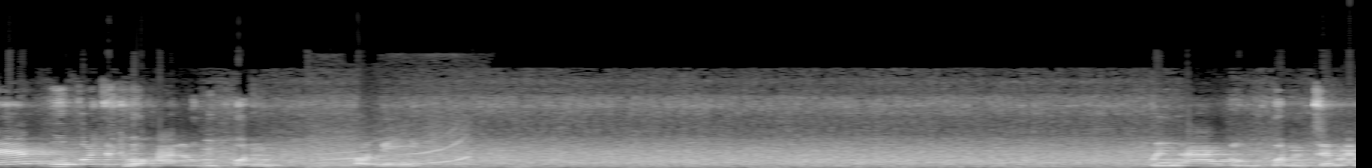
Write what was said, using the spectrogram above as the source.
แล้วกูก็จะโทรหาลุงพลตอนนี้มึงอ้างลุงพลใช่ไหม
